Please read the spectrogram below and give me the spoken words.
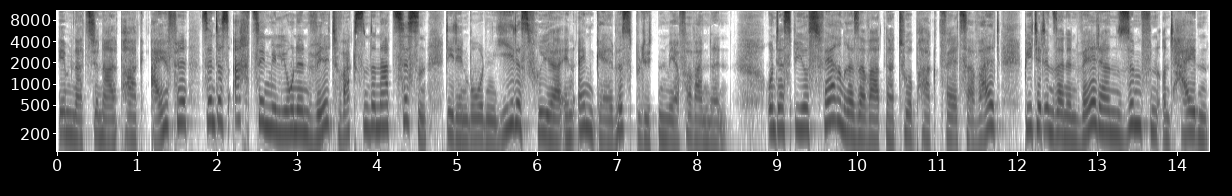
Im Nationalpark Eifel sind es 18 Millionen wild wachsende Narzissen, die den Boden jedes Frühjahr in ein gelbes Blütenmeer verwandeln. Und das Biosphärenreservat Naturpark Pfälzerwald bietet in seinen Wäldern, Sümpfen und Heiden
